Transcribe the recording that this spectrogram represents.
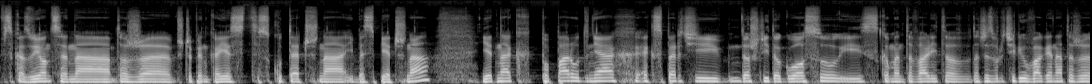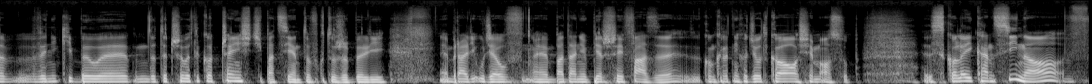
wskazujące na to, że szczepionka jest skuteczna i bezpieczna. Jednak po paru dniach eksperci doszli do głosu i skomentowali to, znaczy zwrócili uwagę na to, że wyniki były, dotyczyły tylko części pacjentów, którzy byli, brali udział w badaniu pierwszej fazy. Konkretnie chodziło tylko o 8 osób. Z kolei CanSino w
